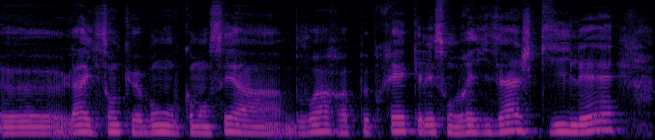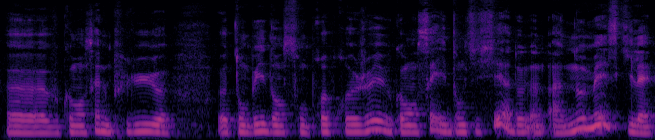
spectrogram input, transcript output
Euh, là, il sent que bon, vous commencez à voir à peu près quel est son vrai visage, qui il est. euh, vous commencez à ne plus euh, tomber dans son propre jeu vous commencez à identifier, à, nommer ce qu'il est.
